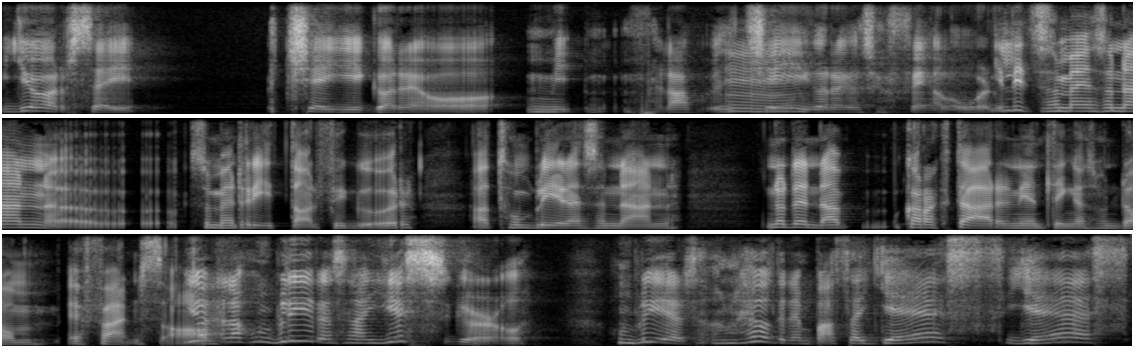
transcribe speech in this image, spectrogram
gör sig tjejigare och... Eller mm. tjejigare är ganska fel ord. Lite som en sån där, som en ritad figur. Att hon blir en sån där, no, den där karaktären egentligen som de är fans av. Ja, eller hon blir en sån här yes girl. Hon blir, hon hela tiden bara såhär yes, yes,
